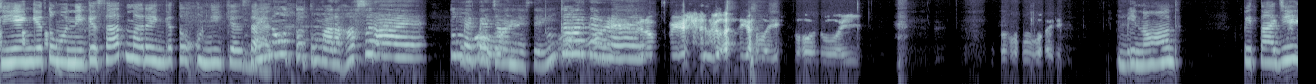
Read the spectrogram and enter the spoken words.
जिएँगे तो उन्हीं के साथ मरेंगे तो उन्हीं के साथ। विनोद तो तुम्हारा हंस रहा है। तुम्हें पहचानने से इनकार कर रहा है। विनोद पिताजी।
